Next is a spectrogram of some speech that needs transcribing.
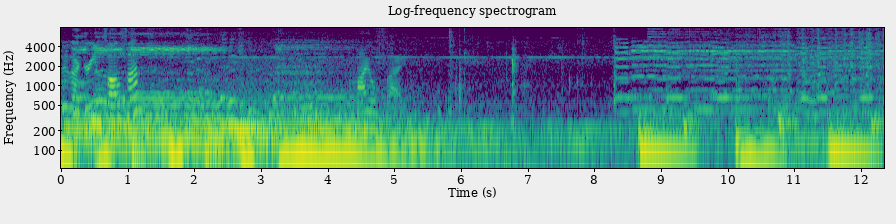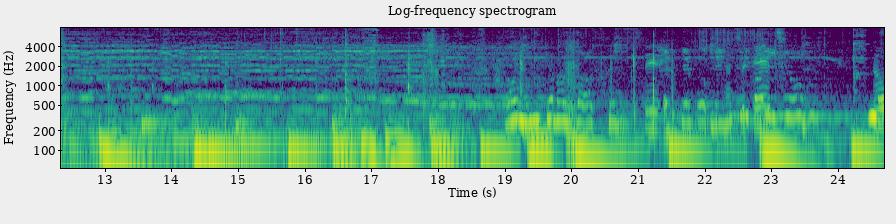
This is our green salsa. That's it. That's it. Go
